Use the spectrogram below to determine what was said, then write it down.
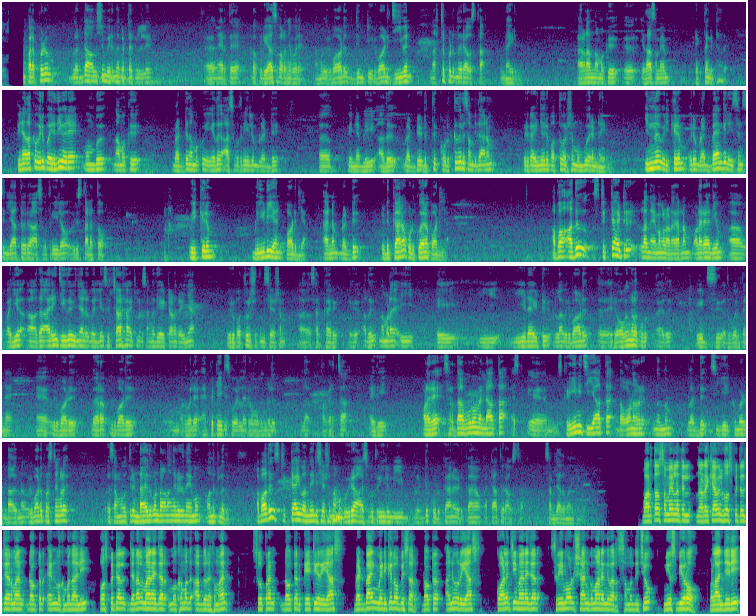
പലപ്പോഴും ബ്ലഡ് ആവശ്യം വരുന്ന ഘട്ടങ്ങളിൽ നേരത്തെ ഡോക്ടർ റിയാസ് പറഞ്ഞ പോലെ നമ്മൾ ഒരുപാട് ബുദ്ധിമുട്ടി ഒരുപാട് ജീവൻ നഷ്ടപ്പെടുന്ന ഒരവസ്ഥ ഉണ്ടായിരുന്നു. കാരണം നമുക്ക് യഥാസമയം രക്തം കിട്ടാതെ. പിന്നെ അതൊക്കെ ഒരു പരിധി വരെ മുമ്പ് നമുക്ക് ബ്ലഡ് നമുക്ക് ഏത് ആശുപത്രിയിലും ബ്ലഡ് പിന്നെ ബ്ലീ അത് ബ്ലഡ് എടുത്ത് കൊടുക്കുന്നൊരു സംവിധാനം ഒരു കഴിഞ്ഞ ഒരു പത്ത് വർഷം മുമ്പ് വരെ ഉണ്ടായിരുന്നു. ഇന്ന് ഒരിക്കലും ഒരു ബ്ലഡ് ബാങ്ക് ലൈസൻസ് ഇല്ലാത്ത ഒരു ആശുപത്രിയിലോ ഒരു സ്ഥലത്തോ ഒരിക്കലും ബ്ലീഡ് ചെയ്യാൻ പാടില്ല. കാരണം ബ്ലഡ് എടുക്കാനോ കൊടുക്കുവാനോ പാടില്ല. അപ്പോൾ അത് സ്ട്രിക്റ്റ് ആയിട്ടുള്ള നിയമങ്ങളാണ്. കാരണം വളരെയധികം വലിയ അത് ആരെയും ചെയ്തു കഴിഞ്ഞാൽ അത് വലിയ ശിക്ഷാർഹമായിട്ടുള്ളൊരു സംഗതിയായിട്ടാണ് കഴിഞ്ഞ ഒരു പത്ത് വർഷത്തിന് ശേഷം സർക്കാർ അത് നമ്മുടെ ഈ ഈ ഈയിടെയായിട്ട് ഉള്ള ഒരുപാട് രോഗങ്ങളെ കുറു അതായത് എയ്ഡ്സ് അതുപോലെ തന്നെ ഒരുപാട് വേറെ ഒരുപാട് അതുപോലെ ഹെപ്പറ്റൈറ്റിസ് പോലുള്ള രോഗങ്ങൾ ഉള്ള പകർച്ച അതായത് വളരെ ശ്രദ്ധാപൂർവമല്ലാത്ത സ്ക്രീന് ചെയ്യാത്ത ഡോണറിൽ നിന്നും ബ്ലഡ് സ്വീകരിക്കുമ്പോൾ ഉണ്ടാകുന്ന ഒരുപാട് പ്രശ്നങ്ങൾ സമൂഹത്തിൽ ഉണ്ടായത് കൊണ്ടാണ് അങ്ങനെ ഒരു നിയമം വന്നിട്ടുള്ളത്. അപ്പോൾ അത് സ്ട്രിക്റ്റായി വന്നതിന് ശേഷം നമുക്ക് ഒരു ആശുപത്രിയിലും ഈ ബ്ലഡ് കൊടുക്കാനോ എടുക്കാനോ പറ്റാത്തൊരവസ്ഥ സംജാതമായിട്ടുണ്ട്. വാർത്താ സമ്മേളനത്തിൽ നടക്കാവിൽ hospital chairman doctor N Muhammad Ali hospital general manager Muhammad Abdurahman superintendent doctor K T Riyas blood bank medical officer doctor Anu Riyas quality manager Sreemol Shankumar എന്നിവർ സംബന്ധിച്ചു. News bureau Valanchery.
